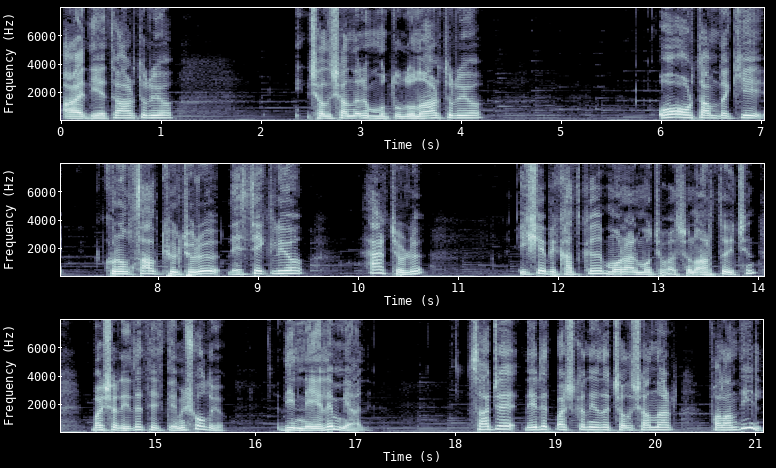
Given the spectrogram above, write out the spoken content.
aidiyeti artırıyor, çalışanların mutluluğunu artırıyor. O ortamdaki kurumsal kültürü destekliyor. Her türlü işe bir katkı, moral, motivasyon arttığı için başarıyı da tetiklemiş oluyor. Dinleyelim yani. Sadece devlet başkanı ya da çalışanlar falan değil.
